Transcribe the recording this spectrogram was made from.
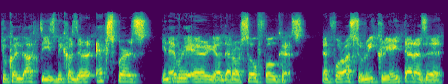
to conduct these because there are experts in every area that are so focused that for us to recreate that as a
